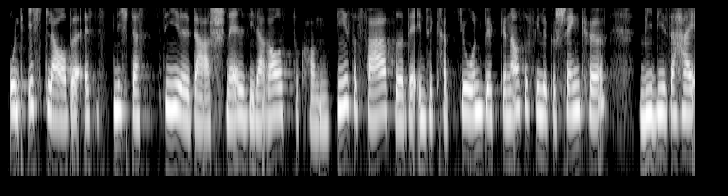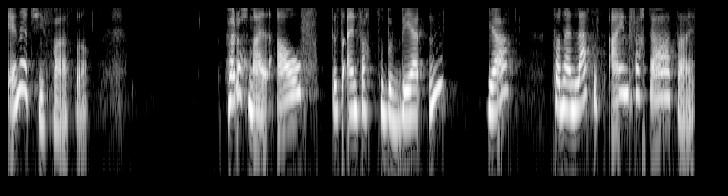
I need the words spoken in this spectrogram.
Und ich glaube, es ist nicht das Ziel, da schnell wieder rauszukommen. Diese Phase der Integration birgt genauso viele Geschenke wie diese High-Energy-Phase. Hör doch mal auf, das einfach zu bewerten, ja, sondern lass es einfach da sein.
